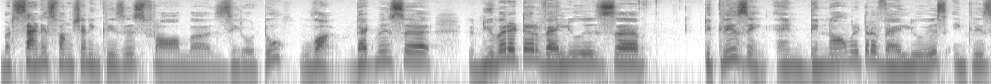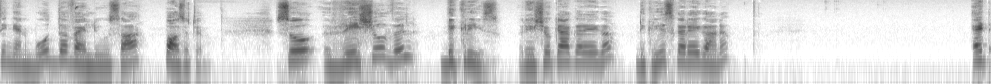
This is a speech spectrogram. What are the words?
but sin x function increases from uh, 0 to 1 that means uh, numerator value is uh, decreasing and denominator value is increasing and both the values are positive. So ratio will decrease. Ratio kya karega? Decrease karega na? At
